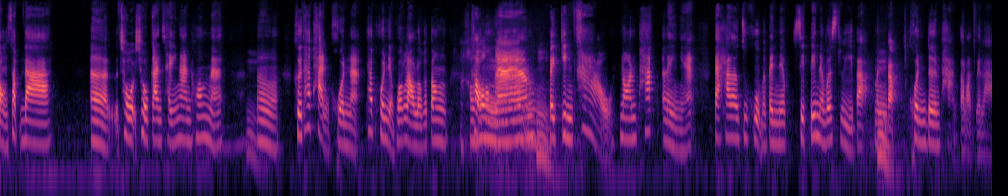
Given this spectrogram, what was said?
2สัปดาห์เอ่อโชว์โชว์การใช้งานห้องนะอืมเออคือถ้าผ่านคนอะถ้าคนอย่างพวกเราเราก็ต้องเข้าห้องน้ำอืมไปกินข้าวนอนพักอะไรอย่างเงี้ย แต่ฮาราจูกุมันเป็น city never sleep อะมันอืมแบบคนเดินผ่านตลอดเวลา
